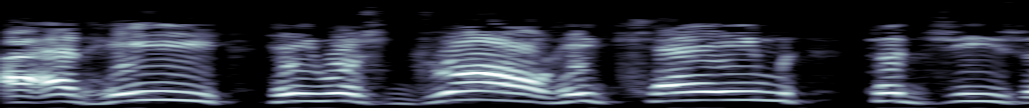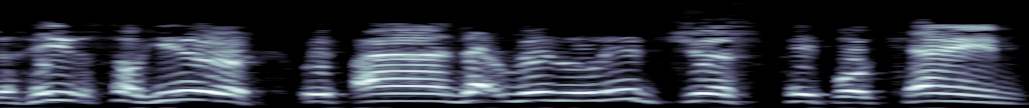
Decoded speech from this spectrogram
and he, he was drawn, he came to Jesus. He, so here we find that religious people came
